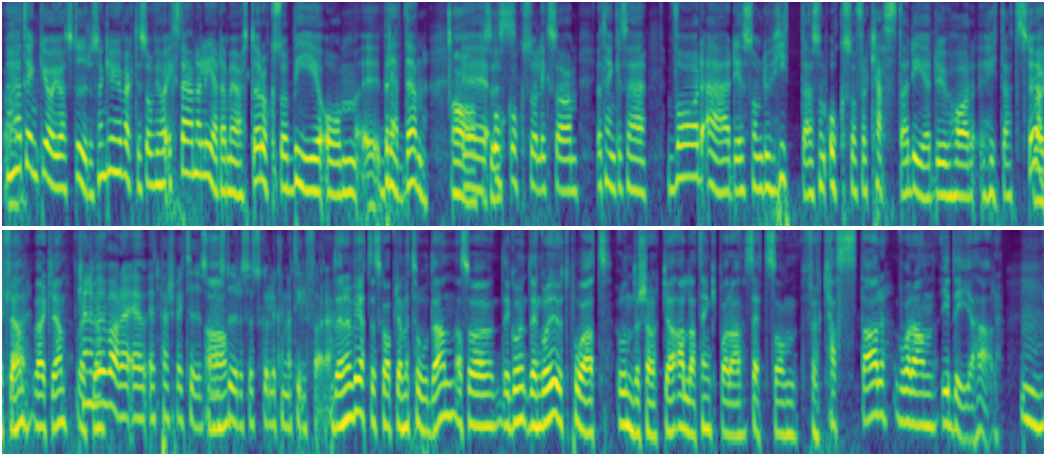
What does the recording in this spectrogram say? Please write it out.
Men här tänker jag ju att styrelsen kan ju faktiskt, om vi har externa ledamöter, också be om eh, bredden. Ja, Eh, och också liksom, jag tänker så här, vad är det som du hittar som också förkastar det du har hittat stöd Verkligen, för? verkligen. Kan det verkligen. väl vara ett ett perspektiv som Ja. en styrelse skulle kunna tillföra? Det är den vetenskapliga metoden. Alltså, det går, den går ut på att undersöka alla tänkbara sätt som förkastar våran idé här. Mm.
